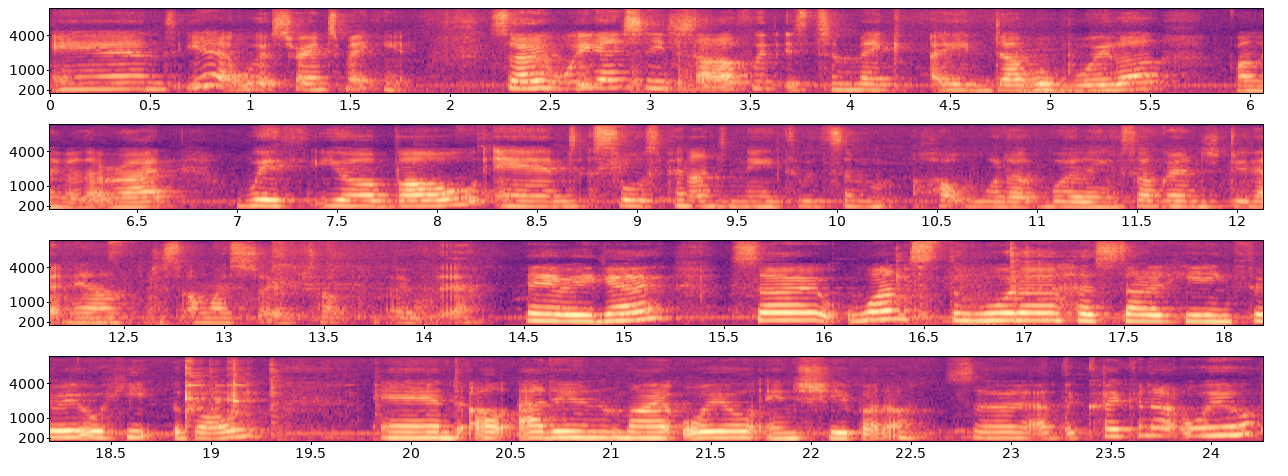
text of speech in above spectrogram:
And yeah, we'll get straight into making it. So what you're going to need to start off with is to make a double boiler finally got that right with your bowl and saucepan underneath with some hot water boiling so i'm going to do that now just on my stove top over there there we go so once the water has started heating through or heat the bowl and I'll add in my oil and shea butter. So add the coconut oil.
